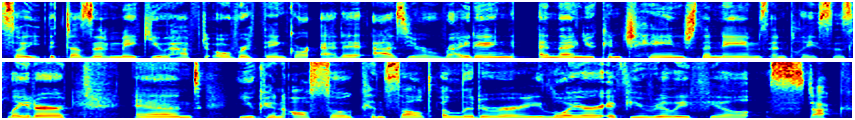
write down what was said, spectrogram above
so it doesn't make you have to overthink or edit as you're writing. And then you can change the names and places later. And you can also consult a literary lawyer if you really feel stuck.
